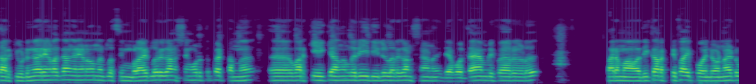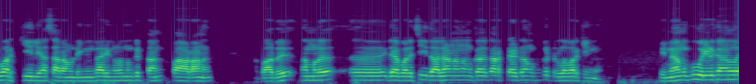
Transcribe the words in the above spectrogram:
സർക്യൂട്ടും കാര്യങ്ങളൊക്കെ അങ്ങനെയാണ് വന്നിട്ടുള്ളത്. സിമ്പിൾ ആയിട്ടുള്ള ഒരു കണക്ഷൻ കൊടുത്ത് പെട്ടെന്ന് വർക്ക് ചെയ്യിക്കുക എന്നുള്ള രീതിയിലുള്ള ഒരു കണക്ഷനാണ് ഇതേപോലത്തെ ആംപ്ലിഫയറുകൾ പരമാവധി കറക്റ്റ് ഫൈവ് പോയിന്റ് വൺ ആയിട്ട് വർക്ക് ചെയ്യില്ല. സറൗണ്ടിങ്ങും കാര്യങ്ങളൊന്നും കിട്ടാൻ പാടാണ്. അപ്പൊ അത് നമ്മൾ ഇതേപോലെ ചെയ്താലാണ് നമുക്ക് കറക്റ്റ് ആയിട്ട് നമുക്ക് കിട്ടുള്ള വർക്കിംഗ് പിന്നെ നമുക്ക് ഊരിയെടുക്കാനുള്ള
